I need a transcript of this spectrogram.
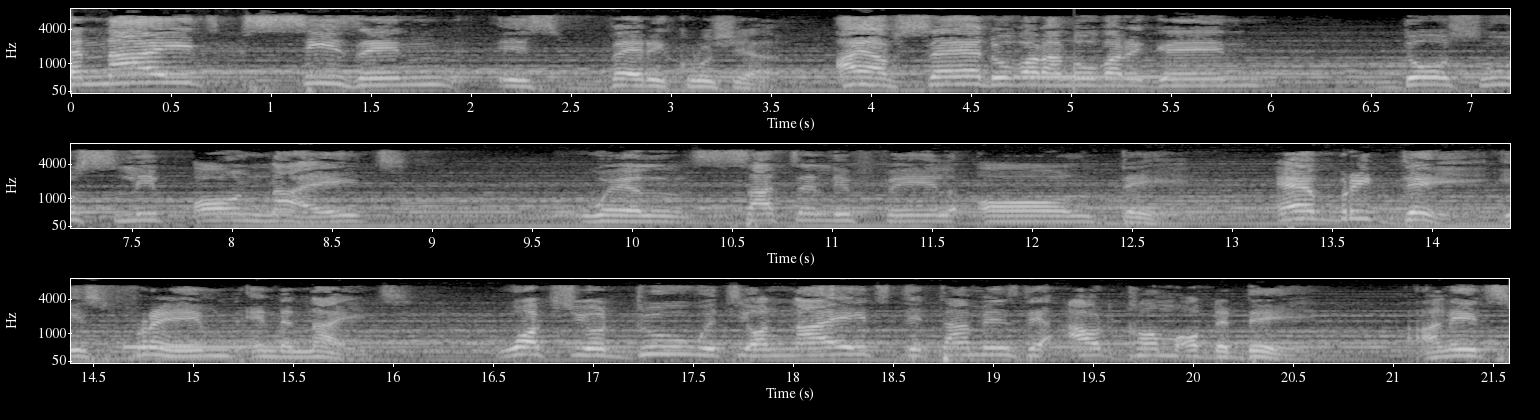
The night season is very crucial. I have said over and over again, those who sleep all night will certainly fail all day. Every day is framed in the night. What you do with your night determines the outcome of the day. And it's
